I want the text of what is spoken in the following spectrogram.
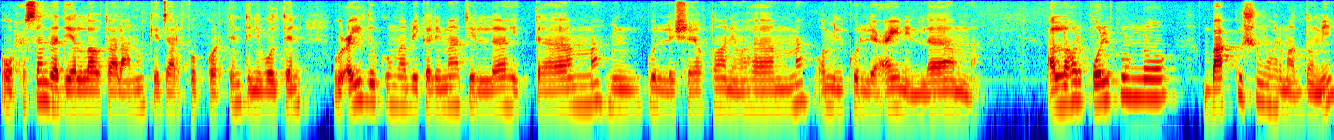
ও হাসান রাদি আল্লাহ তালুকে জারফুক করতেন। তিনি বলতেন আইনিন আল্লাহর পরিপূর্ণ বাক্যসমূহের মাধ্যমে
